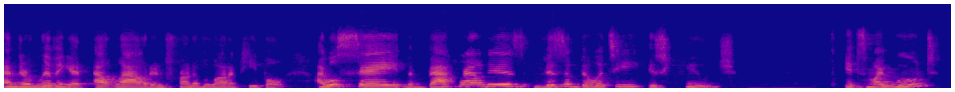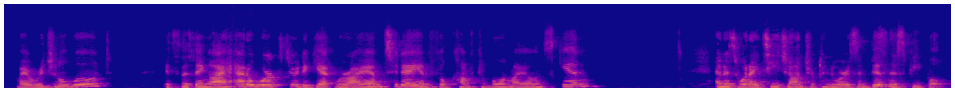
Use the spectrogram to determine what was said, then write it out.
and they're living it out loud in front of a lot of people. I will say the background is visibility is huge. It's my wound, my original wound. It's the thing I had to work through to get where I am today and feel comfortable in my own skin. And it's what I teach entrepreneurs and business people.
